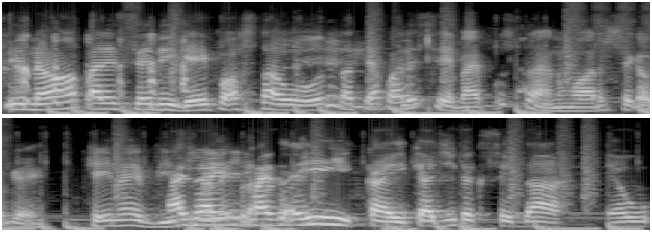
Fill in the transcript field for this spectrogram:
Se não aparecer ninguém, posta outro até aparecer. Vai postando. Uma hora chega alguém. Quem não é visto. Mas aí, mas aí Kaique, a dica que você dá é o,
